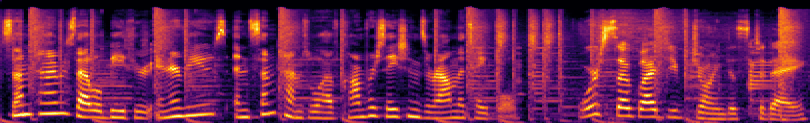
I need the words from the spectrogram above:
Sometimes that will be through interviews, and sometimes we'll have conversations around the table. We're so glad you've joined us today.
